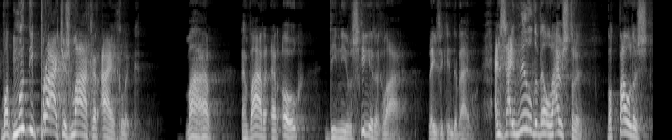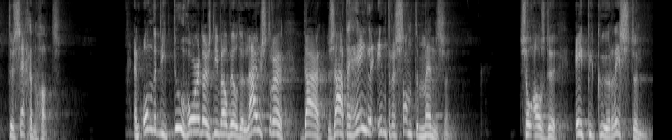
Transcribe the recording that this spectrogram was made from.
wat moet die praatjesmaker eigenlijk? Maar er waren er ook die nieuwsgierig waren, lees ik in de Bijbel. En zij wilden wel luisteren wat Paulus te zeggen had. En onder die toehoorders die wel wilden luisteren, daar zaten hele interessante mensen. Zoals de epicuristen.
